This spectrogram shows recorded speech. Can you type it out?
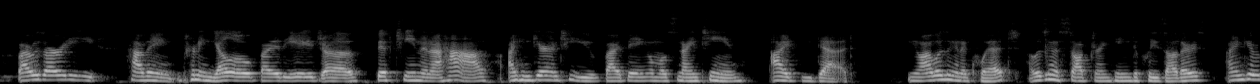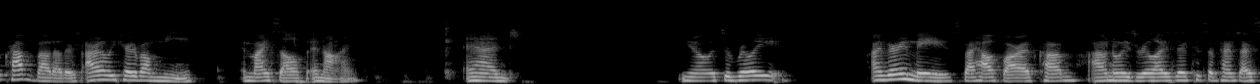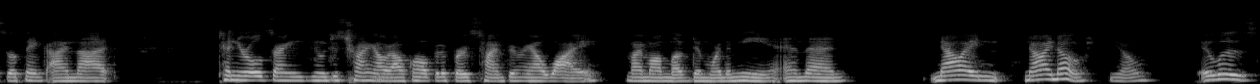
If I was already having turning yellow by the age of 15 and a half, I can guarantee you by being almost 19, I'd be dead. You know, I wasn't going to quit. I wasn't going to stop drinking to please others. I didn't give a crap about others. I only cared about me and myself and I. And, you know, it's a really, I'm very amazed by how far I've come. I don't always realize it because sometimes I still think I'm that 10 year old starting, you know, just trying out alcohol for the first time, figuring out why my mom loved him more than me. And then now I, now I know, you know, it was,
